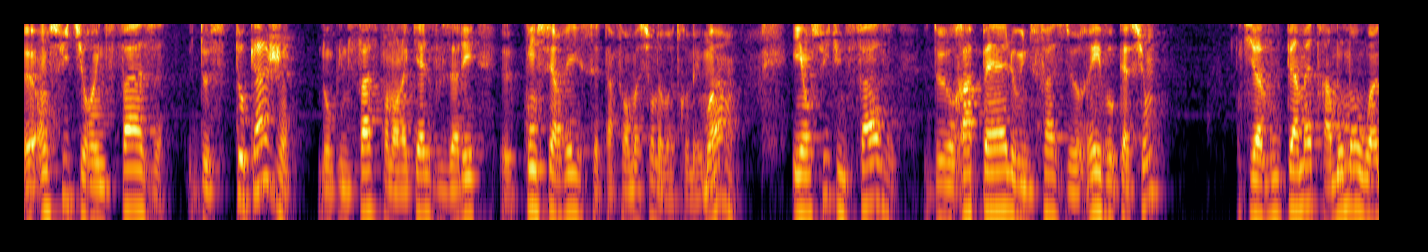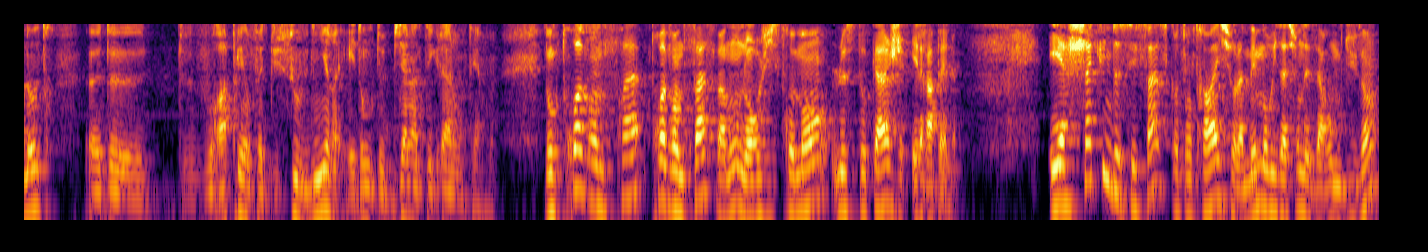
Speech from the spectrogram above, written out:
Hein. ensuite, il y aura une phase de stockage donc une phase pendant laquelle vous allez euh, conserver cette information dans votre mémoire, et ensuite une phase de rappel ou une phase de réévocation qui va vous permettre à un moment ou à un autre euh, de, vous rappeler en fait du souvenir et donc de bien l'intégrer à long terme. Donc trois grandes, phases, l'enregistrement, le stockage et le rappel. Et à chacune de ces phases, quand on travaille sur la mémorisation des arômes du vin,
